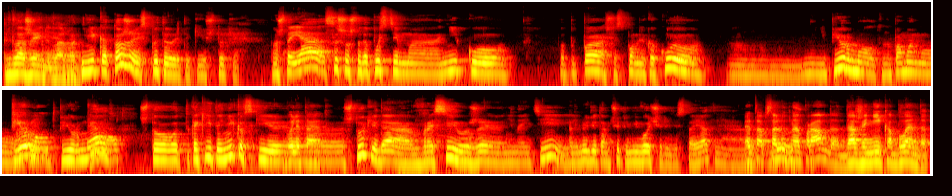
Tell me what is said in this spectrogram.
предложение. Предложение. Вот Ника тоже испытывает такие штуки. Потому что я слышал, что, допустим, э, Нику, сейчас вспомню какую, Pure Malt, но, по-моему... Pure Malt. Pure Malt, Pure Malt. что вот какие-то никовские Вылетают. э, штуки, да, в России уже не найти, и люди там чуть ли не в очереди стоят. на- Это абсолютная на правда. Даже Ника Blended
